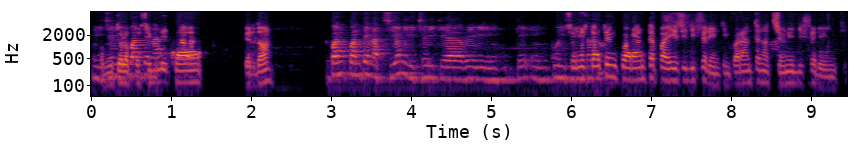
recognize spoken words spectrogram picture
Ho avuto la possibilità... Na... Perdon? Quante nazioni dicevi che avevi che, in cui Sono stato? stato in 40 paesi differenti, in 40 nazioni differenti.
